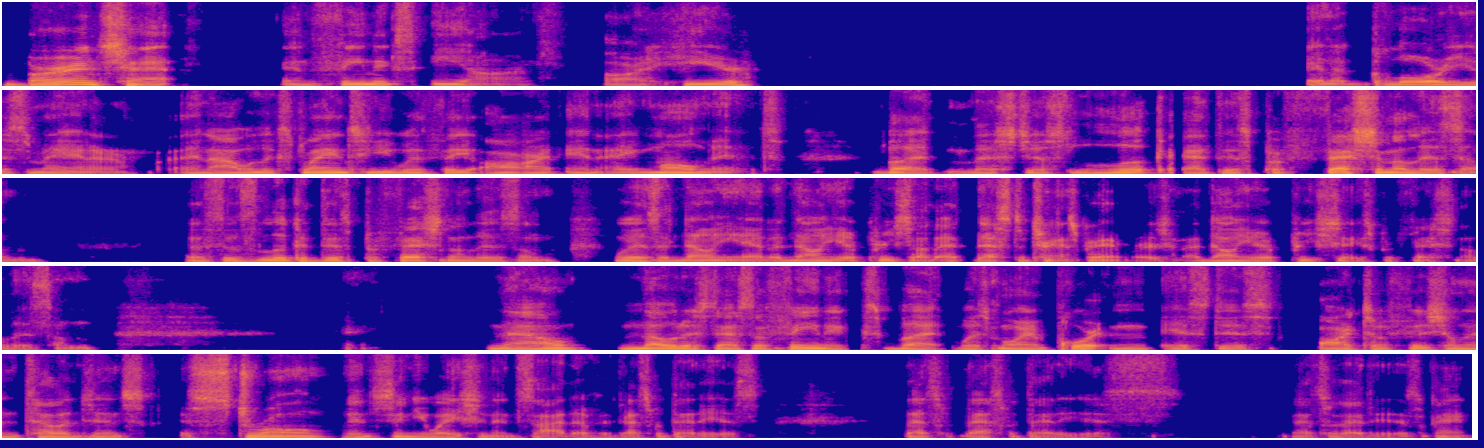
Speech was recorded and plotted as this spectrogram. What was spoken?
Burn Chat and Phoenix Eon are here in a glorious manner. And I will explain to you what they are in a moment. But let's just look at this professionalism. Let's just look at this professionalism. Where's Adonia? Adonia appreciates oh, that. That's the transparent version. Adonia appreciates professionalism. Now, notice that's a phoenix, but what's more important is this artificial intelligence, strong insinuation inside of it. That's what that is. That's that's what that is. That's what that is. Okay.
